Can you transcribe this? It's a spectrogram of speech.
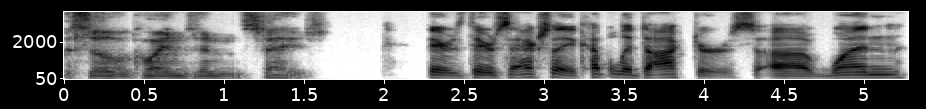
with silver coins in the States? There's there's actually a couple of doctors. Uh, one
